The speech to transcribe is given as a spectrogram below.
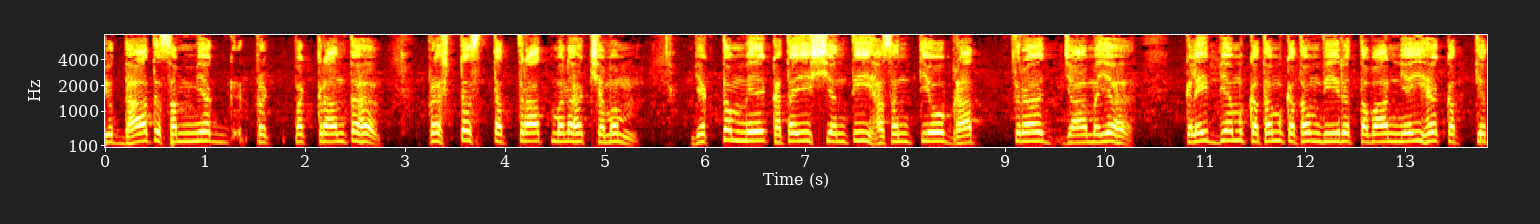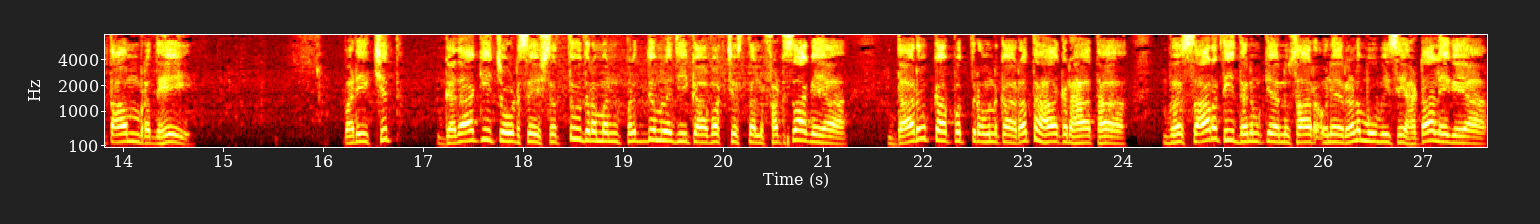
युद्धात् सम्यग् पक्रान्तः पृष्टस्तत्रात्मनः क्षमम्। व्यक्तं मे कथयिष्यन्ति हसन्त्यो भ्रातृजामयः क्लैब्यम कथम कथम वीर तवान्य कथ्यताम रधे परीक्षित गदा की चोट से शत्रुद्रमन प्रद्युम्न जी का वक्ष स्थल फट सा गया। दारू का पुत्र उनका रथ हाँक रहा था। वह सारथी धर्म के अनुसार उन्हें रणभूमि से हटा ले गया।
